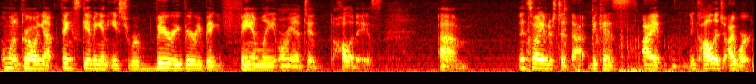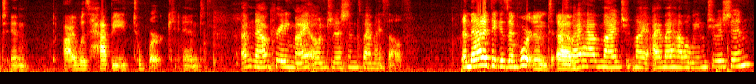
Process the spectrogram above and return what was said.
when growing up, Thanksgiving and Easter were very, very big family oriented holidays. Um, and so I understood that because I, in college, I worked and I was happy to work. And, I'm now creating my own traditions by myself and that I think is important. Um, so I have my tr- my I have my Halloween tradition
